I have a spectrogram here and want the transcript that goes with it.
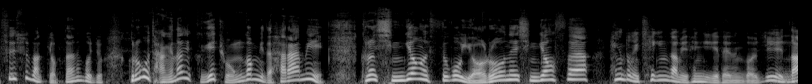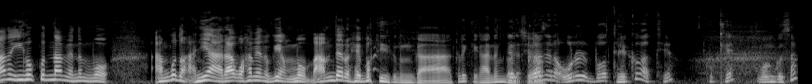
쓸 수밖에 없다는 거죠. 그리고 당연하게 그게 좋은 겁니다. 사람이 그런 신경을 쓰고 여론을 신경 써야 행동에 책임감이 생기게 되는 거지. 음. 나는 이거 끝나면은 뭐 아무것도 아니야라고 하면은 그냥 뭐 마음대로 해버리든가 그렇게 가는 그- 거죠. 그나저나 오늘 뭐 될 것 같아요? 국회 원구성?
